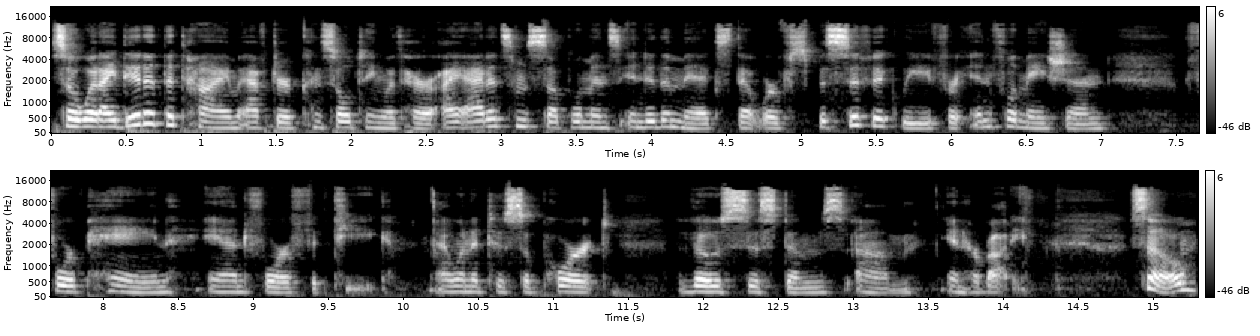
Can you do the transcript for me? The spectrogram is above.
so what I did at the time after consulting with her, I added some supplements into the mix that were specifically for inflammation for pain and for fatigue. I wanted to support those systems um, in her body. So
